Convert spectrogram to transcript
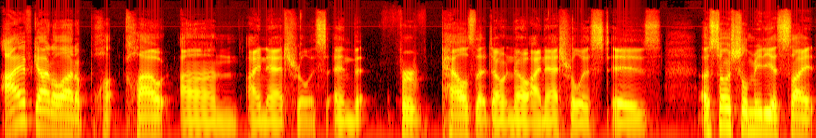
I've got a lot of pl- clout on iNaturalist, and for pals that don't know, iNaturalist is a social media site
